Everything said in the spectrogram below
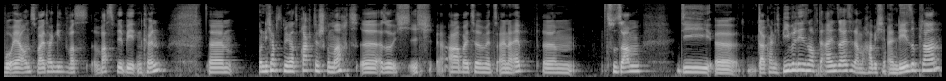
wo er uns weitergibt, was, was wir beten können. Ähm, und ich habe es mir ganz praktisch gemacht. Äh, also ich, ich arbeite mit einer App ähm, zusammen, die, äh, da kann ich Bibel lesen auf der einen Seite, dann habe ich einen Leseplan.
